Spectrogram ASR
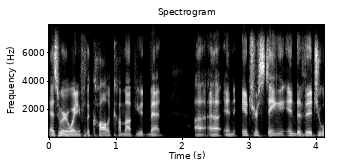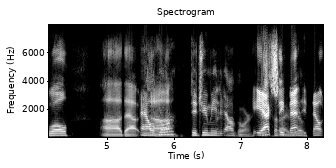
as we were waiting for the call to come up, you had met uh, uh, an interesting individual that Al Gore. Did you meet Al Gore? He That's actually met really... no,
